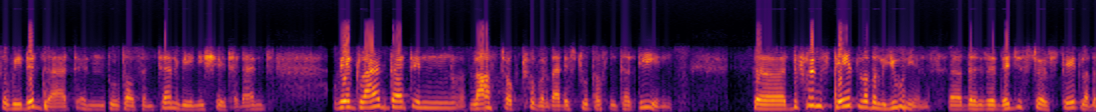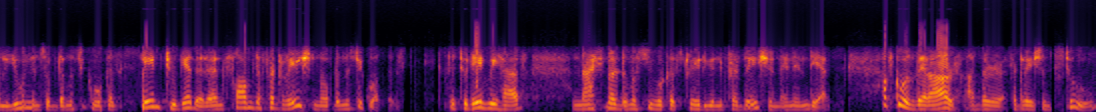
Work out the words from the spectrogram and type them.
So we did that in 2010. We initiated, and we are glad that in last October, that is 2013, the different state level unions, uh, the registered state level unions of domestic workers came together and formed a federation of domestic workers. So today we have National Domestic Workers Trade Union Federation in India. Of course, there are other federations too,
